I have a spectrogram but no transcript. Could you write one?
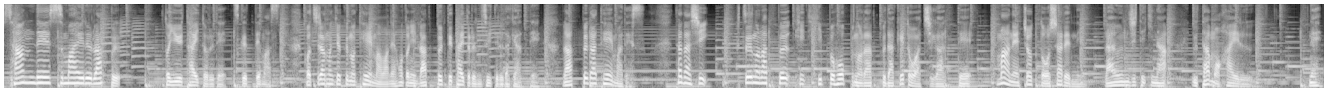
サンデースマイルラップというタイトルで作ってます。こちらの曲のテーマはね本当にラップってタイトルについてるだけあってラップがテーマです。ただし普通のラップヒップホップのラップだけとは違ってまあねちょっとおしゃれにラウンジ的な歌も入るね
